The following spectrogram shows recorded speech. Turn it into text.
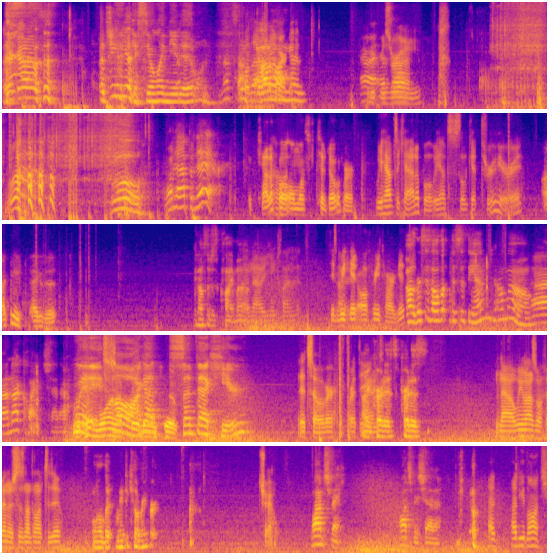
There it goes. A genius. Guess you only needed one. That's Well, not that- Got him bad. on men. All right, Who's let's all- running? Whoa! Whoa! What happened there? The catapult Uh, almost tipped over. We have to catapult. We have to still get through here, right? I can exit. You can also just climb up. Oh, up. now you can climb it. Did we hit all three targets? Oh, this is all. The, this is the end. Oh no. Uh, not quite, Shadow. Wait, oh, I got sent back here? It's over. We're at the All right, end. Curtis. Curtis. No, we might as well finish. There's nothing left to do. Well, we need to kill Reaper. True. Launch me. Launch me, Shadow. How, how do you launch?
